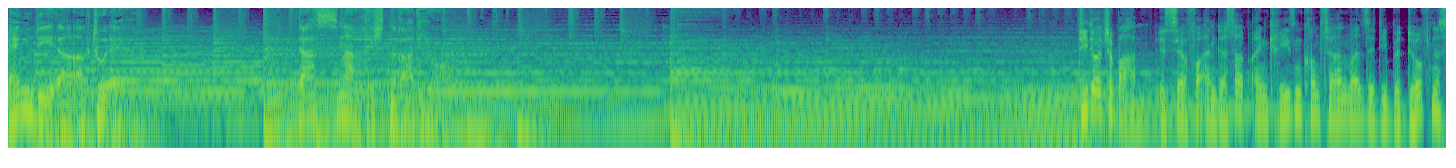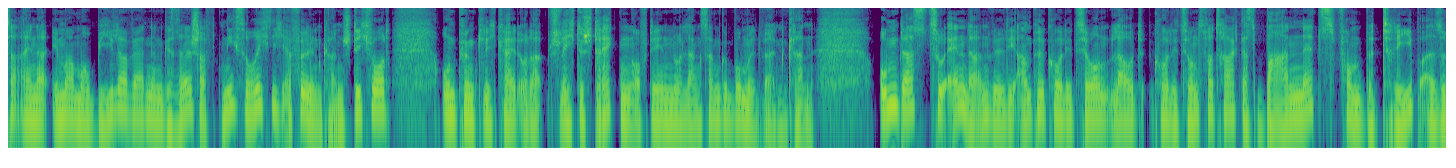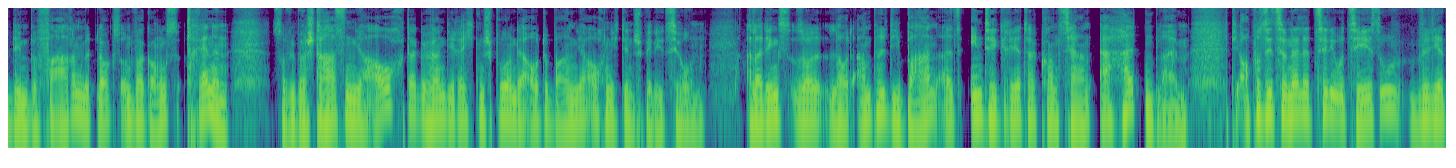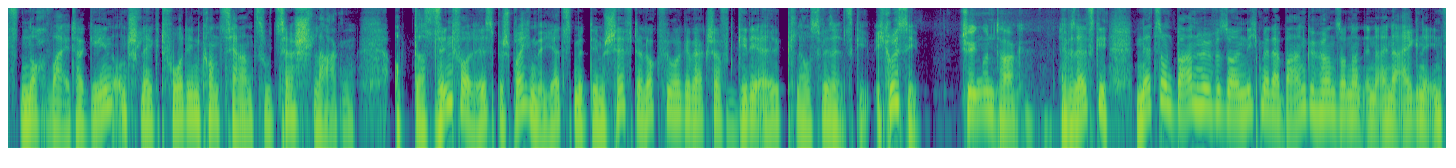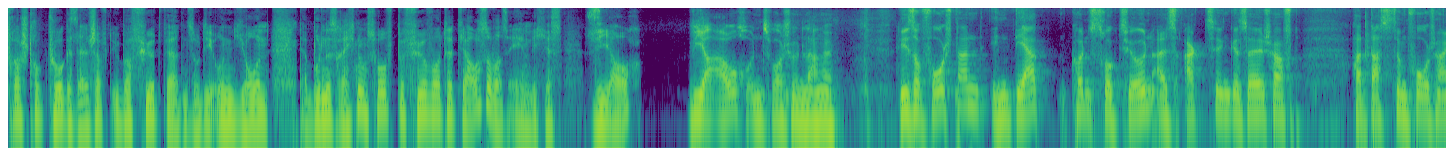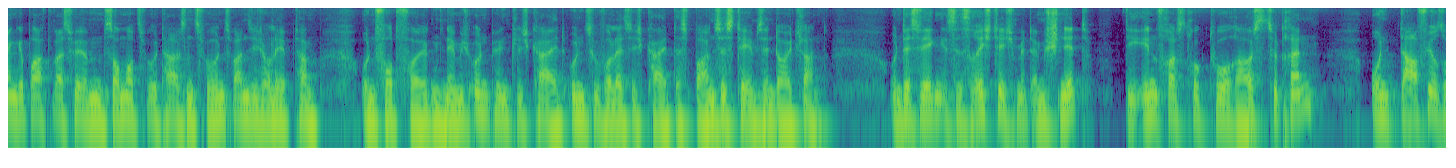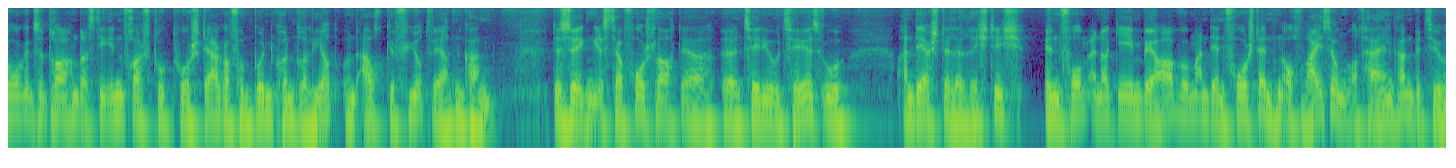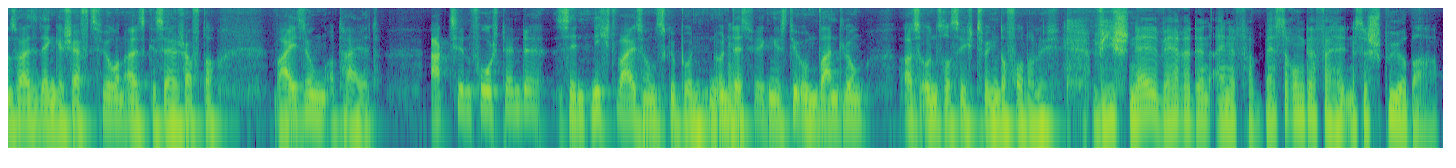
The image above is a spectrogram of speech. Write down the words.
MDR aktuell. Das Nachrichtenradio. Die Deutsche Bahn ist ja vor allem deshalb ein Krisenkonzern, weil sie die Bedürfnisse einer immer mobiler werdenden Gesellschaft nicht so richtig erfüllen kann. Stichwort Unpünktlichkeit oder schlechte Strecken, auf denen nur langsam gebummelt werden kann. Um das zu ändern, will die Ampelkoalition laut Koalitionsvertrag das Bahnnetz vom Betrieb, also dem Befahren mit Loks und Waggons, trennen. So wie bei Straßen ja auch, da gehören die rechten Spuren der Autobahn ja auch nicht den Speditionen. Allerdings soll laut Ampel die Bahn als integrierter Konzern erhalten bleiben. Die oppositionelle CDU-CSU will jetzt noch weitergehen und schlägt vor, den Konzern zu zerschlagen. Ob das sinnvoll ist, besprechen wir jetzt mit dem Chef der Lokführergewerkschaft GDL, Klaus Wieselski. Ich grüße Sie. Schönen guten Tag. Herr Weselski, Netze und Bahnhöfe sollen nicht mehr der Bahn gehören, sondern in eine eigene Infrastrukturgesellschaft überführt werden, so die Union. Der Bundesrechnungshof befürwortet ja auch sowas ähnliches. Sie auch? Wir auch, und zwar schon lange. Dieser Vorstand in der Konstruktion als Aktiengesellschaft hat das zum Vorschein gebracht, was wir im Sommer 2022 erlebt haben und fortfolgend, nämlich Unpünktlichkeit, Unzuverlässigkeit des Bahnsystems in Deutschland. Und deswegen ist es richtig, mit einem Schnitt die Infrastruktur rauszutrennen und dafür Sorge zu tragen, dass die Infrastruktur stärker vom Bund kontrolliert und auch geführt werden kann. Deswegen ist der Vorschlag der äh, CDU-CSU an der Stelle richtig in Form einer GmbH, wo man den Vorständen auch Weisungen erteilen kann, beziehungsweise den Geschäftsführern als Gesellschafter Weisungen erteilt. Aktienvorstände sind nicht weisungsgebunden und hm. deswegen ist die Umwandlung aus unserer Sicht zwingend erforderlich. Wie schnell wäre denn eine Verbesserung der Verhältnisse spürbar?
